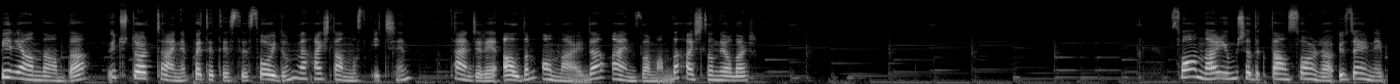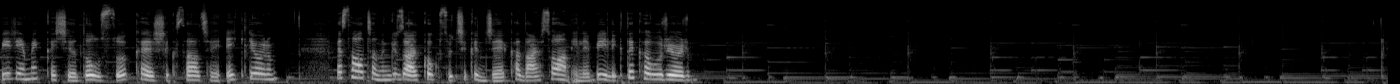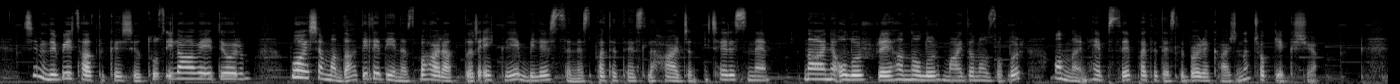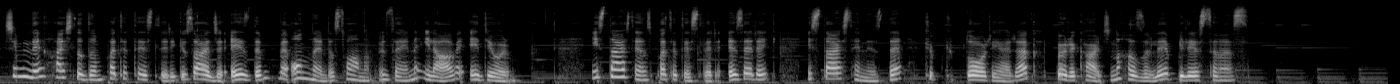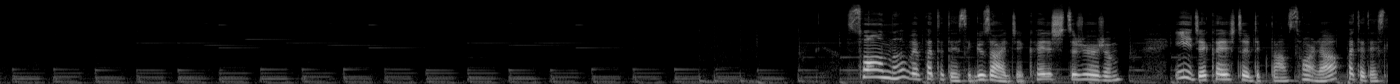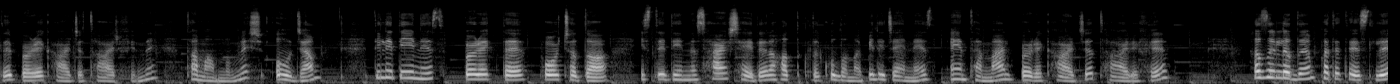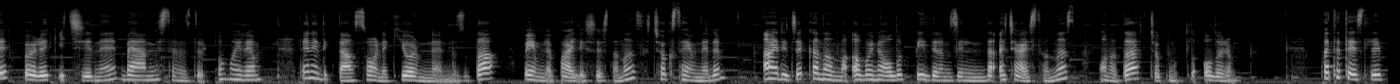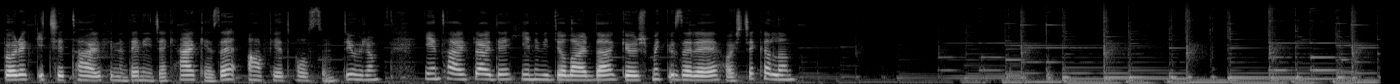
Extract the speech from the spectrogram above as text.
Bir yandan da 3-4 tane patatesi soydum ve haşlanması için tencereye aldım. Onlar da aynı zamanda haşlanıyorlar. Soğanlar yumuşadıktan sonra üzerine bir yemek kaşığı dolusu karışık salçayı ekliyorum ve salçanın güzel kokusu çıkıncaya kadar soğan ile birlikte kavuruyorum. Şimdi bir tatlı kaşığı tuz ilave ediyorum. Bu aşamada dilediğiniz baharatları ekleyebilirsiniz patatesli harcın içerisine. Nane olur, reyhan olur, maydanoz olur. Onların hepsi patatesli börek harcına çok yakışıyor. Şimdi haşladığım patatesleri güzelce ezdim ve onları da soğanın üzerine ilave ediyorum. İsterseniz patatesleri ezerek, isterseniz de küp küp doğrayarak börek harcını hazırlayabilirsiniz. Soğanı ve patatesi güzelce karıştırıyorum. İyice karıştırdıktan sonra patatesli börek harcı tarifimi tamamlamış olacağım. Dilediğiniz börekte, poğaçada, istediğiniz her şeyde rahatlıkla kullanabileceğiniz en temel börek harcı tarifi. Hazırladığım patatesli börek içini beğenmişsinizdir umarım. Denedikten sonraki yorumlarınızı da benimle paylaşırsanız çok sevinirim. Ayrıca kanalıma abone olup bildirim zilini de açarsanız ona da çok mutlu olurum. Patatesli börek içi tarifini deneyecek herkese afiyet olsun diyorum. Yeni tariflerde, yeni videolarda görüşmek üzere. Hoşçakalın.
